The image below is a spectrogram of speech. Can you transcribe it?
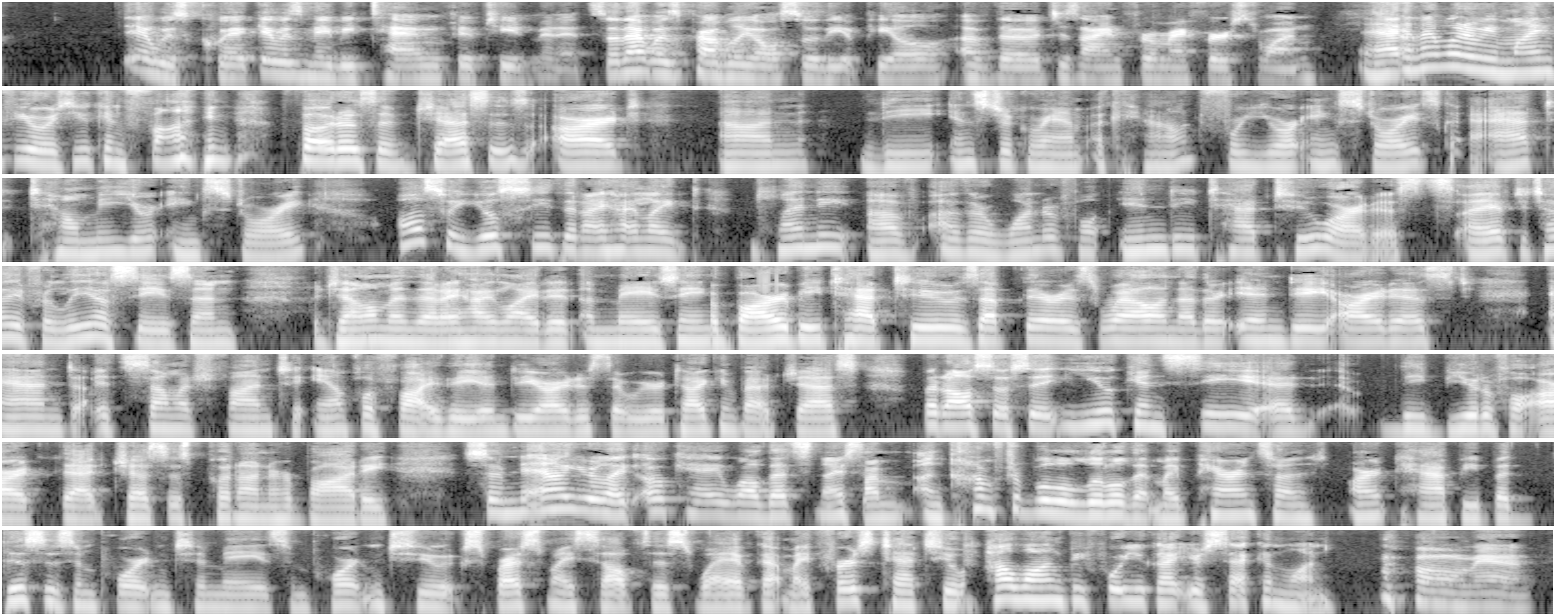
it was quick. It was maybe 10, 15 minutes. So that was probably also the appeal of the design for my first one. And I want to remind viewers you can find photos of Jess's art on the Instagram account for your ink Story. stories at Tell Me Your Ink Story. Also, you'll see that I highlight plenty of other wonderful indie tattoo artists. I have to tell you, for Leo season, a gentleman that I highlighted, amazing. A Barbie tattoo is up there as well, another indie artist. And it's so much fun to amplify the indie artists that we were talking about, Jess, but also so that you can see uh, the beautiful art that Jess has put on her body. So now you're like, okay, well, that's nice. I'm uncomfortable a little that my parents aren't happy, but this is important to me. It's important to express myself this way. I've got my first tattoo. How long before you got your second one? Oh, man.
